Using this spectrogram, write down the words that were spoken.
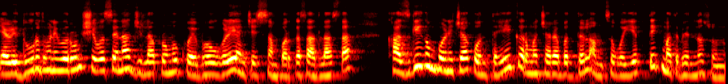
यावेळी दूरध्वनीवरून शिवसेना जिल्हाप्रमुख वैभव उगळे यांच्याशी संपर्क साधला असता खाजगी कंपनीच्या कोणत्याही कर्मचाऱ्याबद्दल आमचं वैयक्तिक मतभेद नसून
